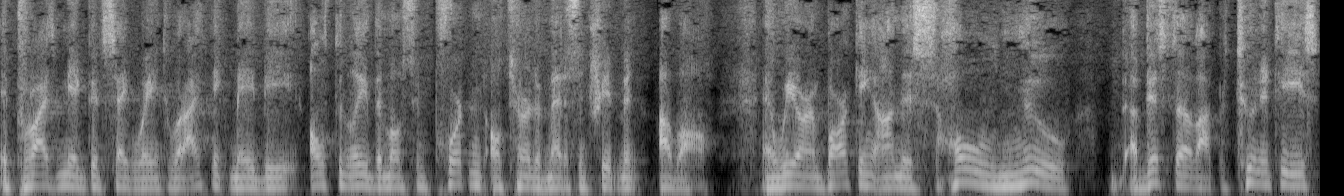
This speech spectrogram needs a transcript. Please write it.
It provides me a good segue into what I think may be ultimately the most important alternative medicine treatment of all. And we are embarking on this whole new uh, vista of opportunities.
